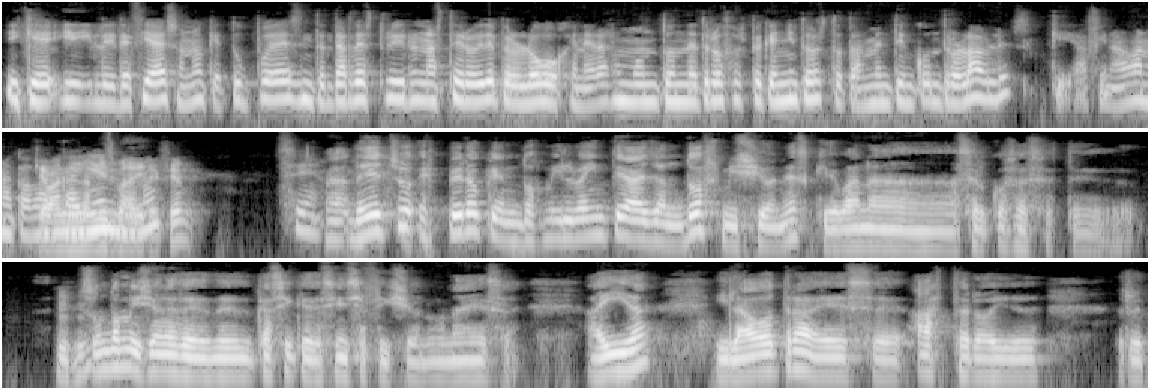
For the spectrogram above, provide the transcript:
Y que y le decía eso, ¿no? Que tú puedes intentar destruir un asteroide, pero luego generas un montón de trozos pequeñitos totalmente incontrolables que al final van a acabar Que van en cayendo, la misma ¿no? dirección. Sí. Ah, De hecho, espero que en 2020 hayan dos misiones que van a hacer cosas. Este, Son dos misiones de, de- casi que de ciencia ficción. Una es eh, AIDA y la otra es eh, Asteroid Re-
